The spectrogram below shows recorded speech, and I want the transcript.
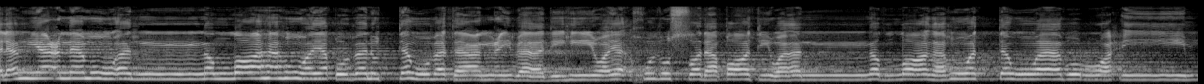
ألم يعلموا أن الله هو يقبل التوبة عن عباده ويأخذ الصدقات وأن الله هو التواب الرحيم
